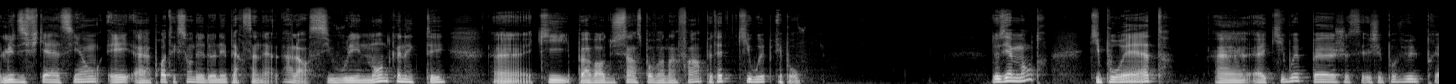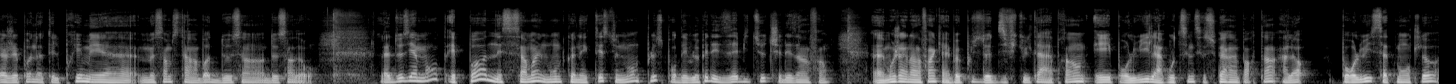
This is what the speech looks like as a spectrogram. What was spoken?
ludification et euh, protection des données personnelles. Alors, si vous voulez une montre connectée qui peut avoir du sens pour votre enfant, peut-être KeyWhip est pour vous. Deuxième montre qui pourrait être KeyWhip, je sais, j'ai pas vu le prix, j'ai pas noté le prix, mais me semble que c'était en bas de 200, 200 euros. La deuxième montre n'est pas nécessairement une montre connectée, c'est une montre plus pour développer des habitudes chez des enfants. Euh, moi, j'ai un enfant qui a un peu plus de difficultés à apprendre et pour lui, la routine, c'est super important. Alors, pour lui, cette montre-là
